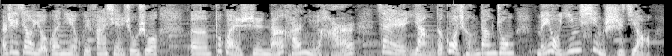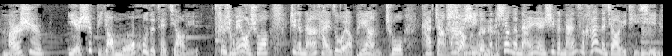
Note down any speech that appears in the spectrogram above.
而这个教育有关，你也会发现，就是说，嗯、不管是男孩儿女孩儿，在养的过程当中，没有因性施教，嗯而是也是比较模糊的在教育。就是没有说这个男孩子我要培养出他长大是一个男像个男人像个男人是一个男子汉的教育体系，嗯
